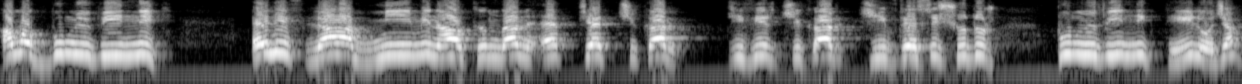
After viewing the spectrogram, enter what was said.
Ama bu mübinlik elif, la, mimin altından ebced çıkar, cifir çıkar, cifresi şudur. Bu mübinlik değil hocam.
